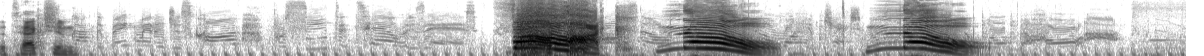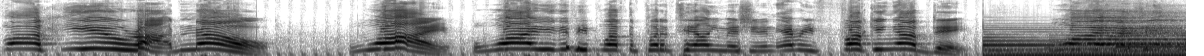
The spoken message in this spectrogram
Detection. Fuck! No! No! Fuck you, Rob! No! Why? Why do you get people have to put a tailing mission in every fucking update? Why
